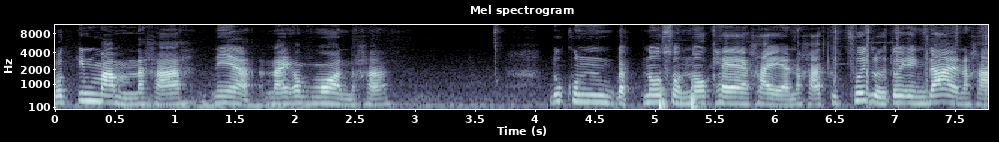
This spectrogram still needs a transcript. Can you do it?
บกินมัมนะคะ เนี่ยไนออฟวอนนะคะดูคุณแบบโนสนโนแคร์ใครอะนะคะ คือช่วยเหลือตัวเองได้นะคะ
